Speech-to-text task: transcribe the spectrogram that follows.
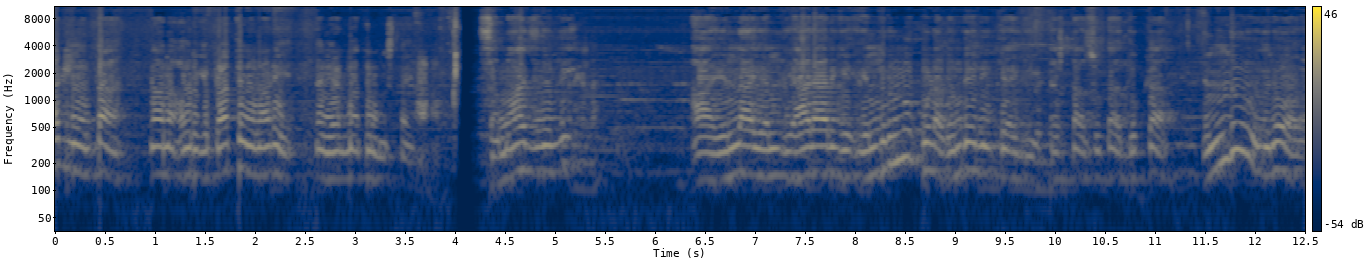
ಆಗಲಿ ಅಂತ ನಾನು ಅವರಿಗೆ ಪ್ರಾರ್ಥನೆ ಮಾಡಿ ನಾನು ಎರಡು ಮಾತು ಮುಗಿಸ್ತಾ ಇದ್ದೀನಿ. ಸಮಾಜದಲ್ಲಿ ಆ ಎಲ್ಲ ಎಲ್, ಯಾರ್ಯಾರಿಗೆ ಎಲ್ಲರೂ ಕೂಡ ಒಂದೇ ರೀತಿಯಾಗಿ ಕಷ್ಟ, ಸುಖ, ದುಃಖ ಎಲ್ಲರೂ ಇರುವಾಗ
